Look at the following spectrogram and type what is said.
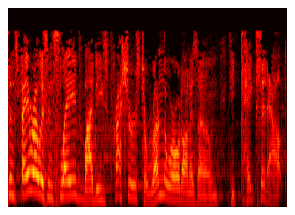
Since Pharaoh is enslaved by these pressures to run the world on his own, he takes it out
